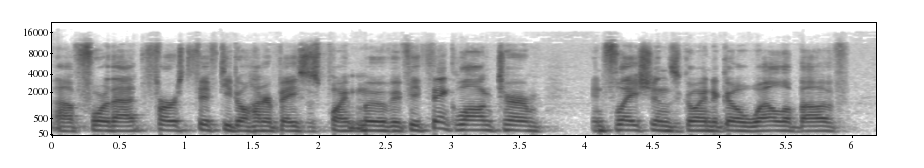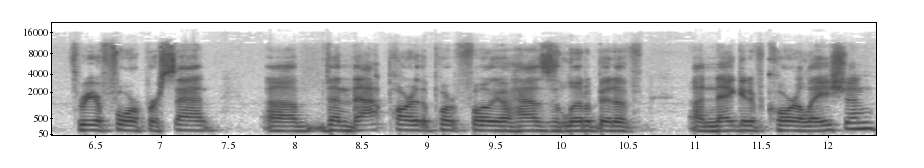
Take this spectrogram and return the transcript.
uh, for that first 50 to 100 basis point move. If you think long term inflation is going to go well above three or four percent, um, then that part of the portfolio has a little bit of a negative correlation.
